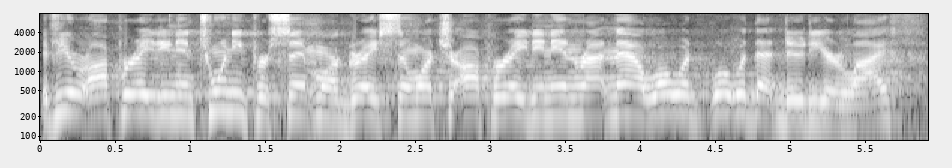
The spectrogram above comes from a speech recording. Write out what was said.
If you were operating in 20% more grace than what you're operating in right now, what would, what would that do to your life?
